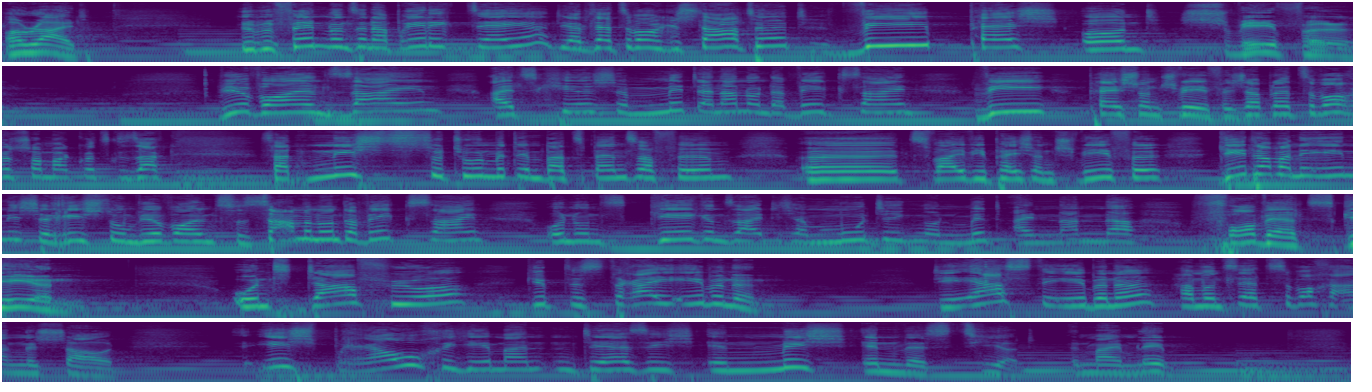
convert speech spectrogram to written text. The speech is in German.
Alright. Wir befinden uns in einer Predigtserie, die habe ich letzte Woche gestartet. Wie Pech und Schwefel. Wir wollen sein, als Kirche miteinander unterwegs sein, wie Pech und Schwefel. Ich habe letzte Woche schon mal kurz gesagt, es hat nichts zu tun mit dem Bud Spencer-Film, äh, zwei wie Pech und Schwefel. Geht aber in eine ähnliche Richtung. Wir wollen zusammen unterwegs sein und uns gegenseitig ermutigen und miteinander vorwärts gehen. Und dafür gibt es drei Ebenen. Die erste Ebene haben wir uns letzte Woche angeschaut. Ich brauche jemanden, der sich in mich investiert, in meinem Leben.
